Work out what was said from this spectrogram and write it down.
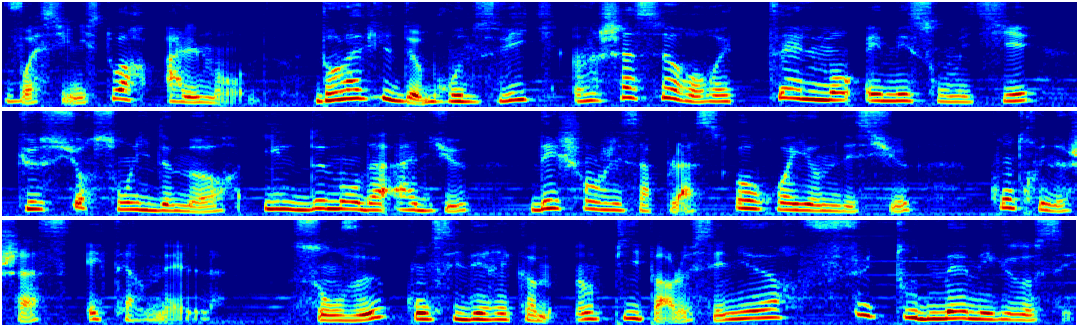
Voici une histoire allemande. Dans la ville de Brunswick, un chasseur aurait tellement aimé son métier que sur son lit de mort, il demanda à Dieu d'échanger sa place au royaume des cieux contre une chasse éternelle. Son vœu, considéré comme impie par le Seigneur, fut tout de même exaucé.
